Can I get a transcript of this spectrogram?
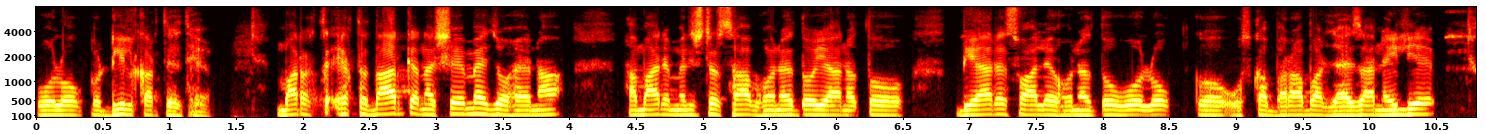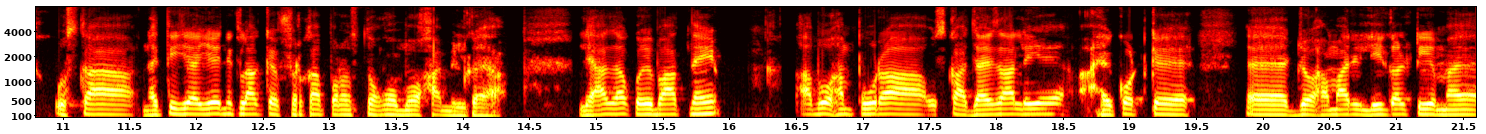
وہ لوگ ڈیل کرتے تھے۔ مگر اقتدار کے نشے میں جو ہے نا ہمارے منسٹر صاحب ہونے دو یا نہ تو بی آر ایس والے ہونے دو، وہ لوگ کو اس کا برابر جائزہ نہیں لیے۔ اس کا نتیجہ یہ نکلا کہ فرقہ پرستوں کو موقع مل گیا۔ لہٰذا کوئی بات نہیں۔ اب وہ ہم پورا اس کا جائزہ لیے۔ ہائی کورٹ کے جو ہماری لیگل ٹیم ہے،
